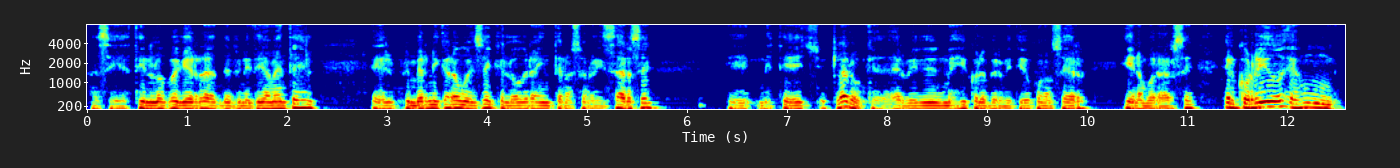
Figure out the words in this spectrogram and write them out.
Así es. Tino López Guerra definitivamente es el, es el primer nicaragüense que logra internacionalizarse. Eh, este hecho, claro, que haber vivido en México le permitió conocer enamorarse. El corrido es, un,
